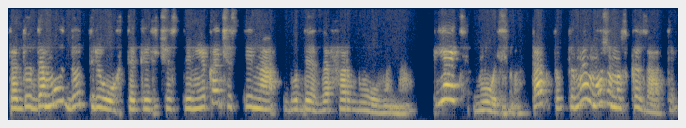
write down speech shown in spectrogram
та додамо до трьох таких частин, яка частина буде зафарбована? 5 восьмих, так? Тобто ми можемо сказати,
